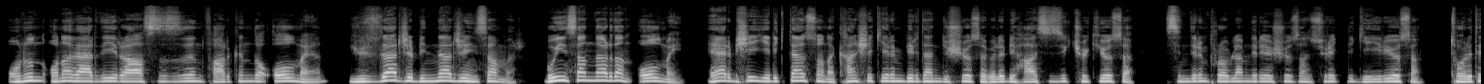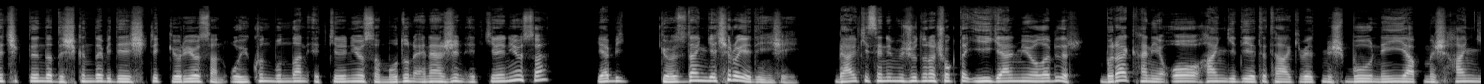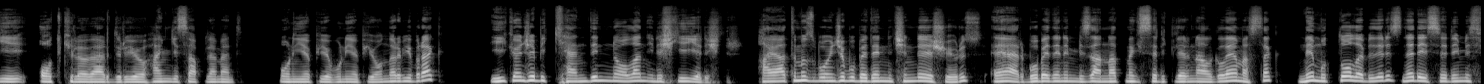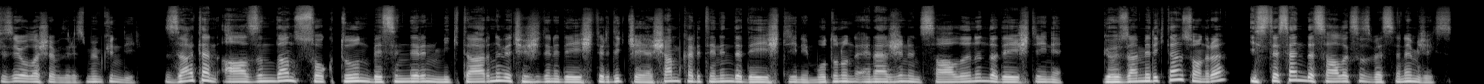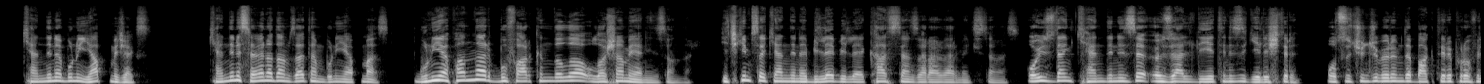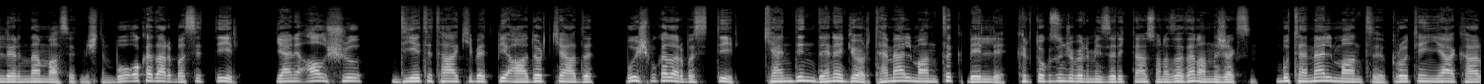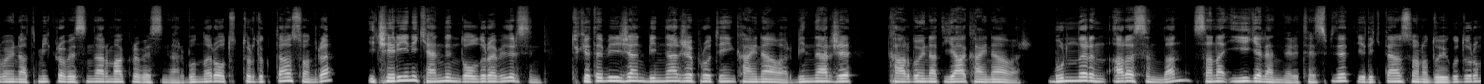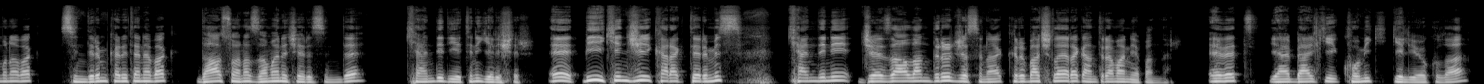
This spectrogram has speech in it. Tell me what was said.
onun ona verdiği rahatsızlığın farkında olmayan yüzlerce binlerce insan var. Bu insanlardan olmayın. Eğer bir şeyi yedikten sonra kan şekerin birden düşüyorsa, böyle bir halsizlik çöküyorsa, sindirim problemleri yaşıyorsan, sürekli geğiriyorsan, tuvalete çıktığında dışkında bir değişiklik görüyorsan, uykun bundan etkileniyorsa, modun, enerjin etkileniyorsa ya bir gözden geçir o yediğin şeyi. Belki senin vücuduna çok da iyi gelmiyor olabilir. Bırak hani o hangi diyeti takip etmiş, bu neyi yapmış, hangi ot kilo verdiriyor, hangi supplement onu yapıyor, bunu yapıyor. Onları bir bırak. İlk önce bir kendinle olan ilişkiyi geliştir. Hayatımız boyunca bu bedenin içinde yaşıyoruz. Eğer bu bedenin bize anlatmak istediklerini algılayamazsak ne mutlu olabiliriz ne de istediğimiz fiziğe ulaşabiliriz. Mümkün değil. Zaten ağzından soktuğun besinlerin miktarını ve çeşidini değiştirdikçe yaşam kalitenin de değiştiğini, modunun, enerjinin, sağlığının da değiştiğini gözlemledikten sonra istesen de sağlıksız beslenemeyeceksin. Kendine bunu yapmayacaksın. Kendini seven adam zaten bunu yapmaz. Bunu yapanlar bu farkındalığa ulaşamayan insanlar. Hiç kimse kendine bile bile kasten zarar vermek istemez. O yüzden kendinize özel diyetinizi geliştirin. 33. bölümde bakteri profillerinden bahsetmiştim. Bu o kadar basit değil. Yani al şu diyeti takip et bir A4 kağıdı. Bu iş bu kadar basit değil. Kendin dene gör. Temel mantık belli. 49. bölümü izledikten sonra zaten anlayacaksın. Bu temel mantığı protein, yağ, karbonhidrat, mikrobesinler, makrobesinler bunları oturtturduktan sonra içeriğini kendin doldurabilirsin. Tüketebileceğin binlerce protein kaynağı var. Binlerce karbonhidrat, yağ kaynağı var. Bunların arasından sana iyi gelenleri tespit et. Yedikten sonra duygu durumuna bak. Sindirim kalitene bak. Daha sonra zaman içerisinde kendi diyetini geliştir. Evet bir ikinci karakterimiz kendini cezalandırırcasına kırbaçlayarak antrenman yapanlar. Evet yani belki komik geliyor kulağa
